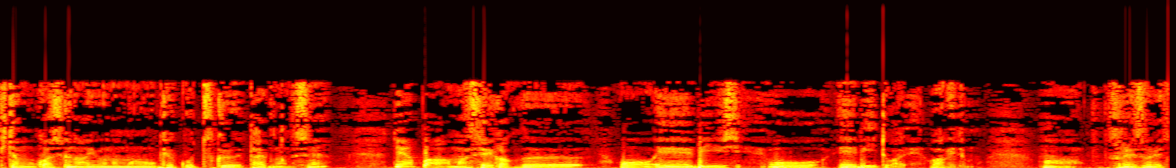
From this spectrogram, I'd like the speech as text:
来てもおかしくないようなものを結構作るタイプなんですね。で、やっぱ、まあ、性格を A、B、O、A、B とかで分けても、まあ、それぞれ違い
